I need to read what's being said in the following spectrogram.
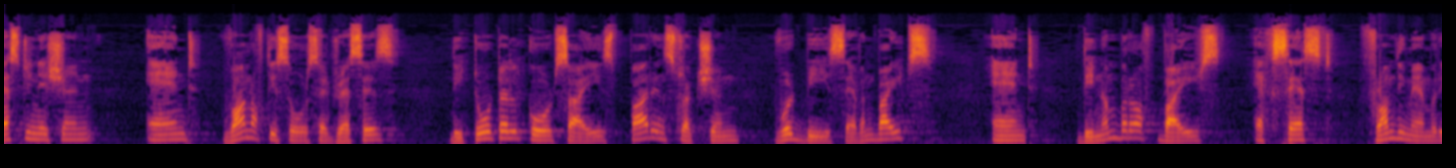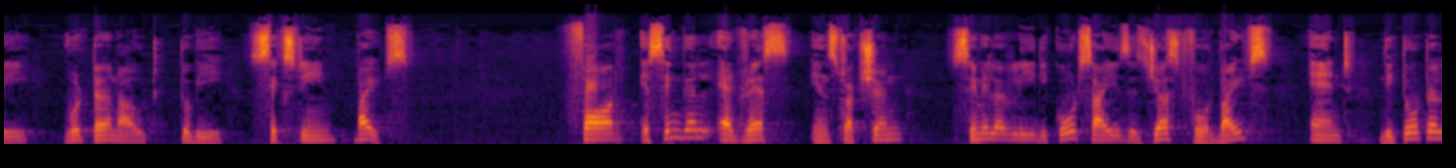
destination and one of the source addresses, the total code size per instruction would be 7 bytes, and the number of bytes accessed from the memory would turn out to be 16 bytes. For a single address instruction, similarly, the code size is just 4 bytes and the total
